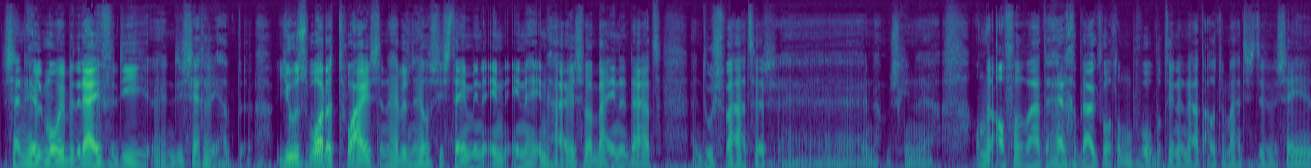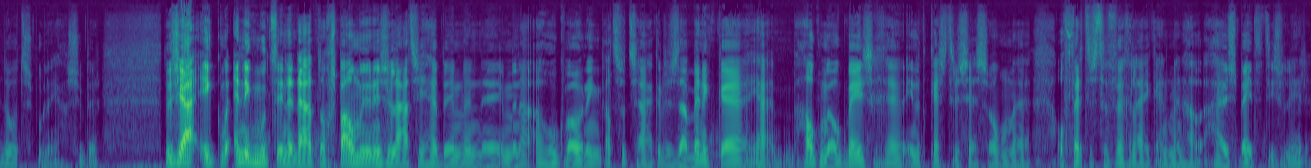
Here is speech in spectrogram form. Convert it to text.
zijn hele mooie bedrijven die, die zeggen, ja, use water twice. En dan hebben ze een heel systeem in, in, in, in huis, waarbij inderdaad douchewater, nou, misschien ander afvalwater hergebruikt wordt om bijvoorbeeld inderdaad automatisch de wc door te spoelen. Ja, super. Dus ja, ik, en ik moet inderdaad nog spouwmuurinsulatie hebben in mijn, in mijn hoekwoning, dat soort zaken. Dus daar ben ik, ja, hou ik me ook bezig in het kerstreces om eh, offertes te vergelijken en mijn hu- huis beter te isoleren.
